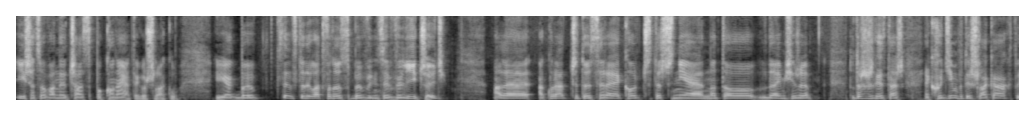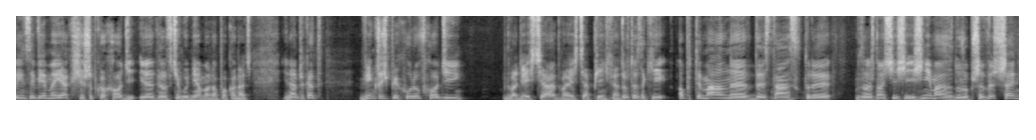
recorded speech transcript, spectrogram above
i szacowany czas pokonania tego szlaku. I jakby wtedy, łatwo to sobie więcej wyliczyć, ale akurat czy to jest rekord, czy też nie, no to wydaje mi się, że to troszeczkę jest też, jak chodzimy po tych szlakach, to więcej wiemy, jak się szybko chodzi, ile w ciągu dnia można pokonać. I na przykład większość piechurów chodzi 20-25 km to jest taki optymalny dystans, który w zależności, jeśli, jeśli nie ma za dużo przewyższeń,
